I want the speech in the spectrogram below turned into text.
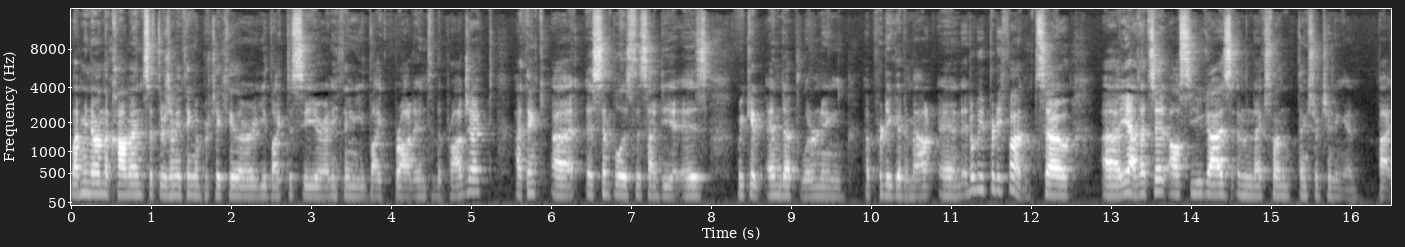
Let me know in the comments if there's anything in particular you'd like to see or anything you'd like brought into the project. I think uh, as simple as this idea is, we could end up learning a pretty good amount and it'll be pretty fun. So, uh, yeah, that's it. I'll see you guys in the next one. Thanks for tuning in. Bye.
